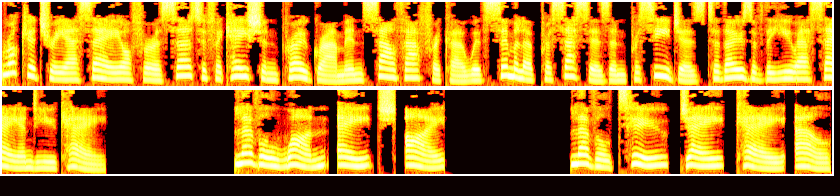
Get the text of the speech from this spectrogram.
Rocketry SA offer a certification program in South Africa with similar processes and procedures to those of the USA and UK. Level 1, H, I. Level 2, J, K, L.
